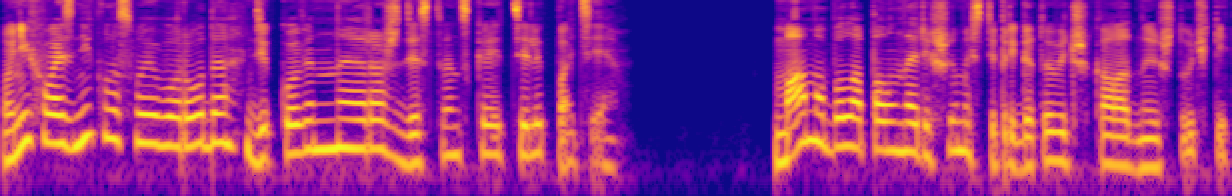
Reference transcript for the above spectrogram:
у них возникла своего рода диковинная рождественская телепатия. Мама была полна решимости приготовить шоколадные штучки,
